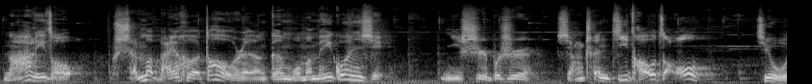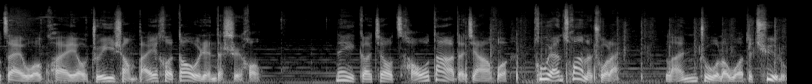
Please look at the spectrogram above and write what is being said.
哪里走？什么白鹤道人跟我们没关系？你是不是想趁机逃走？就在我快要追上白鹤道人的时候，那个叫曹大的家伙突然窜了出来，拦住了我的去路。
